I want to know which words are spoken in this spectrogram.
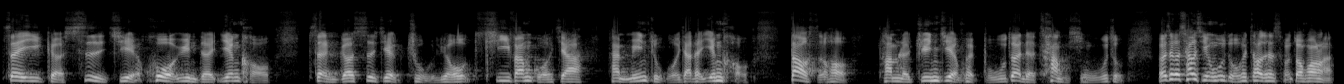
这一个世界货运的咽喉，整个世界主流西方国家和民主国家的咽喉，到时候他们的军舰会不断的畅行无阻，而这个畅行无阻会造成什么状况呢？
